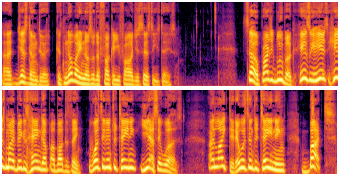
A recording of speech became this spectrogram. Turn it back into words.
Uh, just don't do it, because nobody knows what the fuck a ufologist is these days. So, Project Blue Book. Here's here's here's my biggest hangup about the thing. Was it entertaining? Yes, it was. I liked it. It was entertaining, but,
